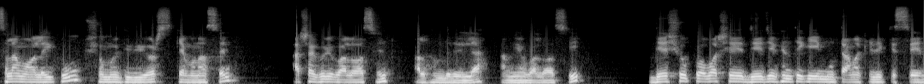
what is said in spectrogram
আসসালামু আলাইকুম, সময় ভিউয়ার্স কেমন আছেন? আশা করি ভালো আছেন। আলহামদুলিল্লাহ, আমিও ভালো আছি। দেশ ও প্রবাসে যে যেখান থেকে এই মুহূর্তে আমাকে দেখতেছেন,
